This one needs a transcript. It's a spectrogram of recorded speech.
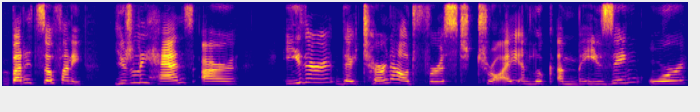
but it's so funny usually hands are either they turn out first try and look amazing or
